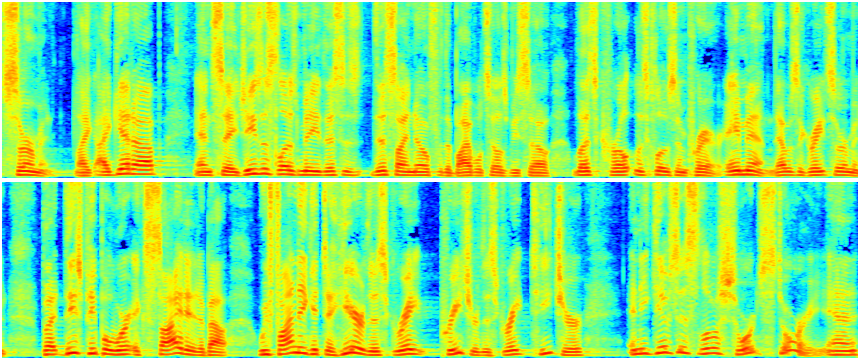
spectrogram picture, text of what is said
sermon. Like, I get up and say, Jesus loves me. This is this I know, for the Bible tells me so. Let's let's close in prayer. Amen. That was a great sermon. But these people were excited about. We finally get to hear this great preacher, this great teacher, and he gives this little short story. And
